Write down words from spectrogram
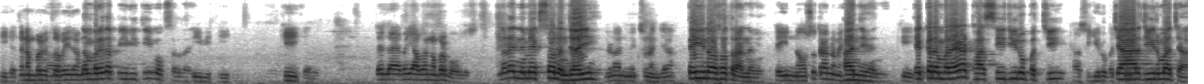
ਠੀਕ ਹੈ। ਤੇ ਨੰਬਰ ਕਿੱਥੋਂ ਬਈ ਦਾ ਨੰਬਰ ਇਹਦਾ PV30 ਮੁਕਸਰ ਦਾ ਜੀ। ਪੀਵੀ ਠੀਕ ਹੈ ਬਈ ਤੇ ਲੈ ਬਈ ਆਪਣਾ ਨੰਬਰ ਬੋਲ ਦਿਓ 99149 ਜੀ। ਜਿਹੜਾ 149 23993 23993 ਹਾਂਜੀ ਹਾਂਜੀ। ਇੱਕ ਨੰਬਰ ਹੈਗਾ 88025 88025 4004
